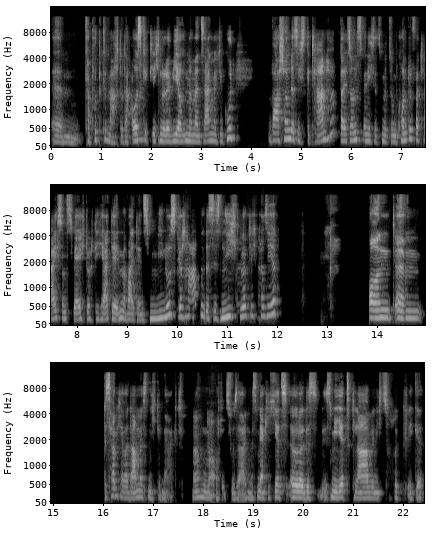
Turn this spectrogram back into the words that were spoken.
ähm, kaputt gemacht oder ausgeglichen oder wie auch immer man sagen möchte. Gut, war schon, dass ich es getan habe, weil sonst, wenn ich es jetzt mit so einem Konto vergleiche, sonst wäre ich durch die Härte immer weiter ins Minus mhm. geraten. Das ist nicht wirklich passiert. Und ähm, das habe ich aber damals nicht gemerkt, ne, muss man auch dazu sagen. Das merke ich jetzt, oder das ist mir jetzt klar, wenn ich zurückblicke.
